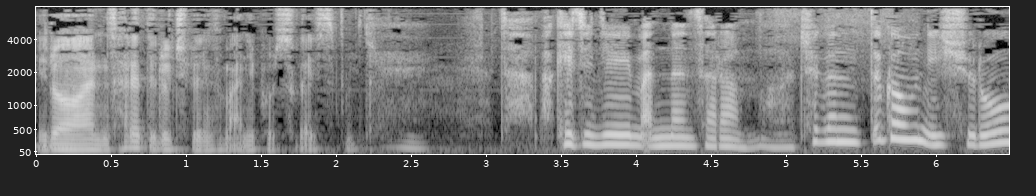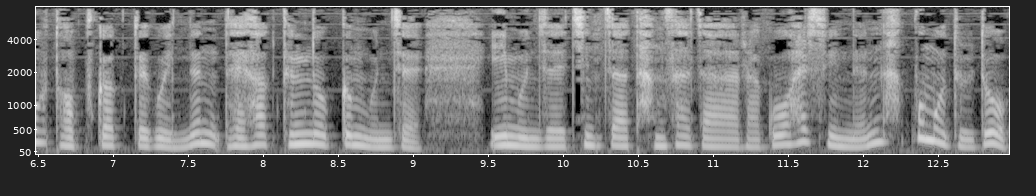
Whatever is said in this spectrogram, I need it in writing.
이러한 사례들을 주변에서 많이 볼 수가 있습니다. 예. 자, 박혜진이 만난 사람. 아, 최근 뜨거운 이슈로 더 부각되고 있는 대학 등록금 문제. 이 문제의 진짜 당사자라고 할 수 있는 학부모들도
